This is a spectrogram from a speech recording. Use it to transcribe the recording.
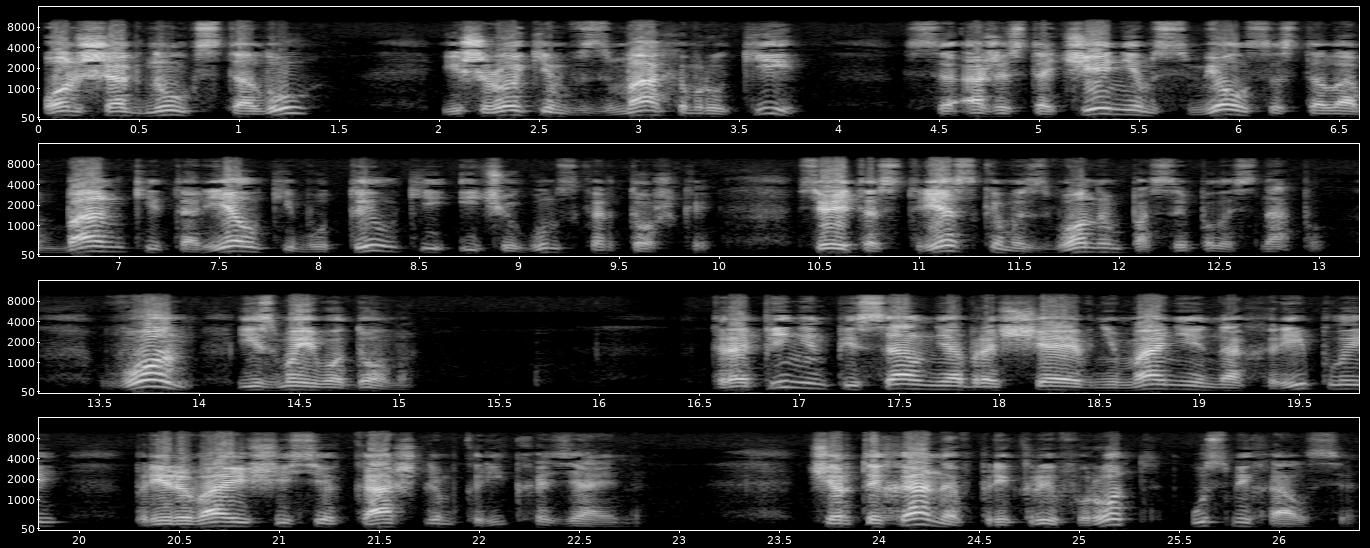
Он шагнул к столу и широким взмахом руки с ожесточением смел со стола банки, тарелки, бутылки и чугун с картошкой. Все это с треском и звоном посыпалось на пол. «Вон из моего дома!» Тропинин писал, не обращая внимания на хриплый, прерывающийся кашлем крик хозяина. Чертыханов, прикрыв рот, усмехался.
